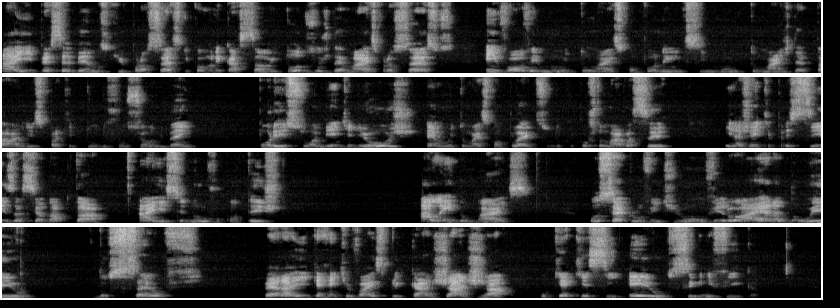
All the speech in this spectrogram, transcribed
Aí percebemos que o processo de comunicação e todos os demais processos envolvem muito mais componentes e muito mais detalhes para que tudo funcione bem. Por isso, o ambiente de hoje é muito mais complexo do que costumava ser, e a gente precisa se adaptar a esse novo contexto. Além do mais, o século XXI virou a era do eu, do self. Espera aí que a gente vai explicar já já o que é que esse eu significa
